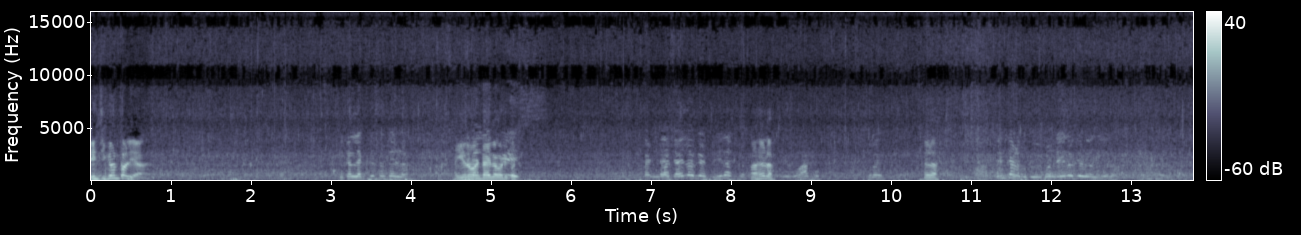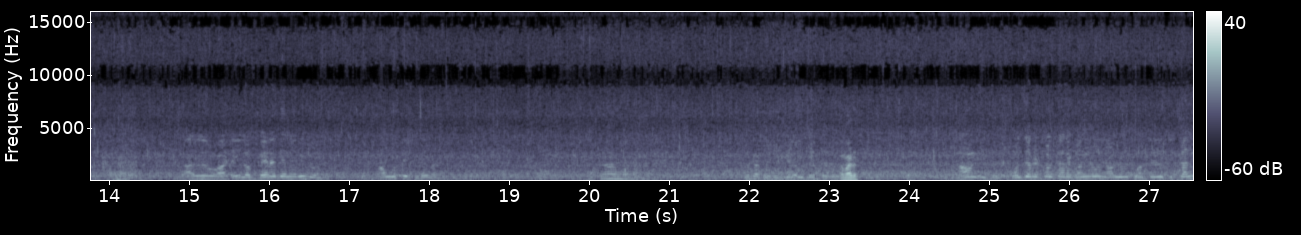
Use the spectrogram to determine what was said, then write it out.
ನೀನು ಚಿಕನ್ ತೊಳಿಯಾ? ಚಿಕನ್ ಲೆಗ್ ಪೀಸ್ ಅಂತ ಹೇಳ. ಹಾಗಿರೋ ಒಂದು ಡೈಲಾಗ್ ಅವ್ರಿಗೆ ಡೈಲಾಗ್ ಹಾಂ ಹೇಳ. ಹೇಳ. ಎಂತ ಹೇಳ್ಬೇಕು? ಒಂದು ಡೈಲಾಗ್ ಹೇಳುವಂಗಿಲ್ಲ ಅದು ಆ ಡೈಲಾಗ್ ಬೇರೆದೇನಾದ್ರು ಇಲ್ವಾ? ಅವ್ನು ಗೊತ್ತಿರ್ತದೆ ಹುಡ್ಗಿರೆಲ್ಲ ಬೀಳ್ತಾರೆ. ಹಾಂ ಮಾಡು. ನಾವು ಇದು ಸೋಲ್ಜರ್ ಇಟ್ಕೊಳ್ತಾರೆ ಗನ್ನು ನಾವು ಯೂಸ್ ಮಾಡ್ತೀವಿ ಚಿಕನ್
